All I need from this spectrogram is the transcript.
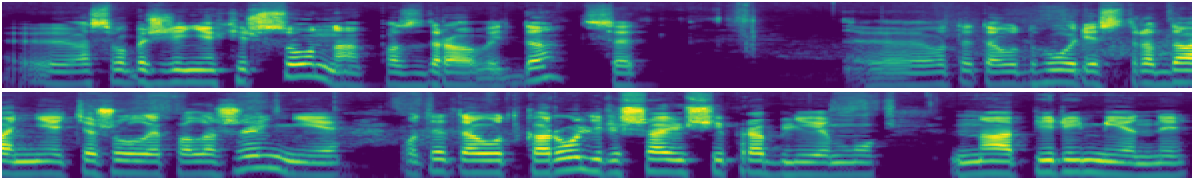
э, освобождение Херсона поздравить, да? Це, э, вот это вот горе, страдание, тяжелое положение. Вот это вот король, решающий проблему на перемены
